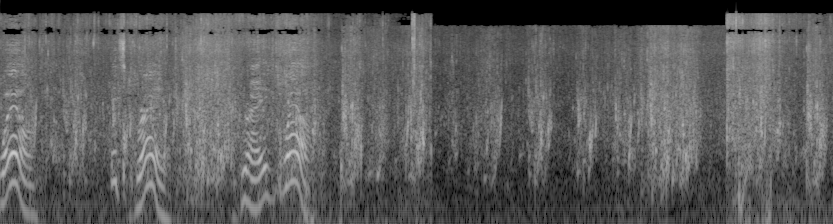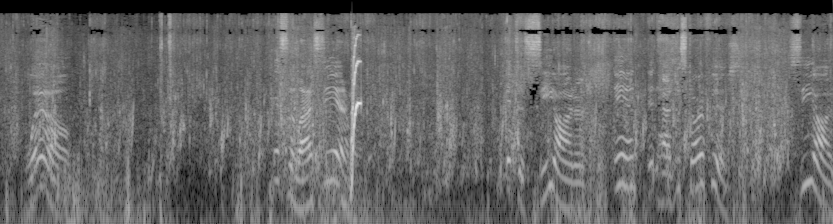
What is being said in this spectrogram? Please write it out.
Whale. It's gray. Gray whale. Well, it's the last sea animal. It's a sea otter, and it has a starfish. Sea otter.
